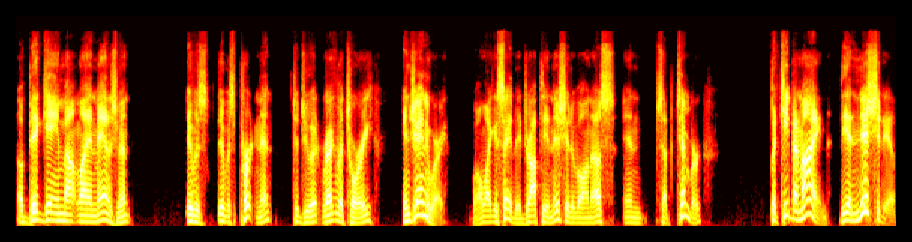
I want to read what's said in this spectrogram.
of big game mountain lion management, it was it was pertinent to do it regulatory in January. Well, like I say, they dropped the initiative on us in September. But keep in mind, the initiative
